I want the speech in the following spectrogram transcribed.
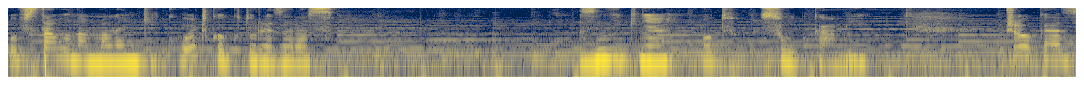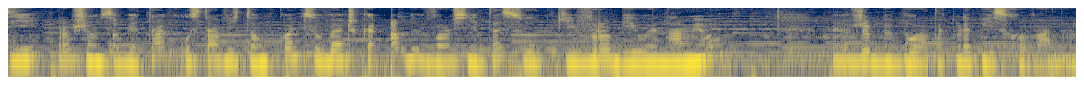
Powstało nam maleńkie kółeczko, które zaraz zniknie pod słupkami. Przy okazji proszę sobie tak ustawić tą końcóweczkę, aby właśnie te słupki wrobiły nam ją, żeby była tak lepiej schowana.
